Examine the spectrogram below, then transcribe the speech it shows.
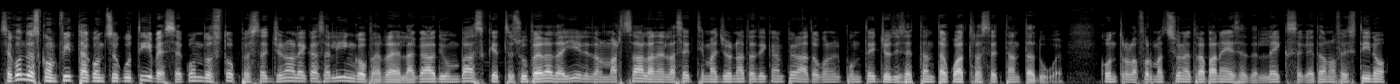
Seconda sconfitta consecutiva e secondo stop stagionale casalingo per la Gaudium Basket superata ieri dal Marsala nella settima giornata di campionato con il punteggio di 74 a 72. Contro la formazione trapanese dell'ex Gaetano Festino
